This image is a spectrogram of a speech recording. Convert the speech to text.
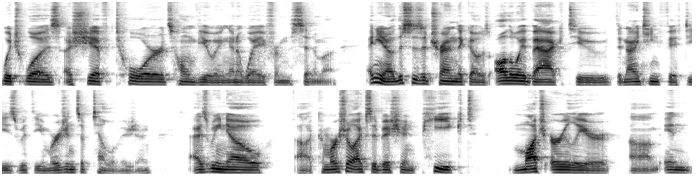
which was a shift towards home viewing and away from the cinema. And, you know, this is a trend that goes all the way back to the 1950s with the emergence of television. As we know, uh, commercial exhibition peaked much earlier um, in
